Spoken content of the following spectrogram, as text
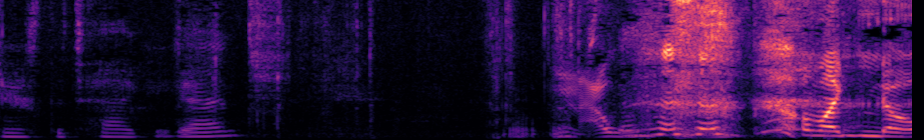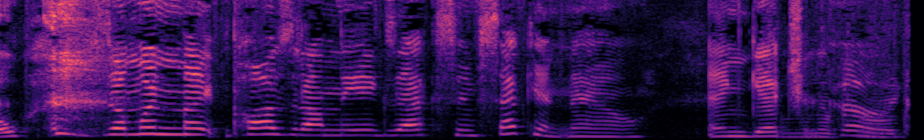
there's the tag again. No. I'm like, no. Someone might pause it on the exact same second now and get I'm your code.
